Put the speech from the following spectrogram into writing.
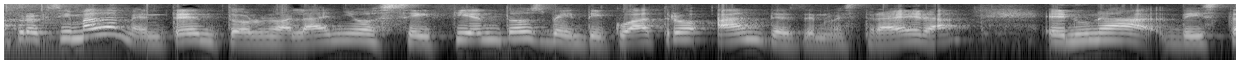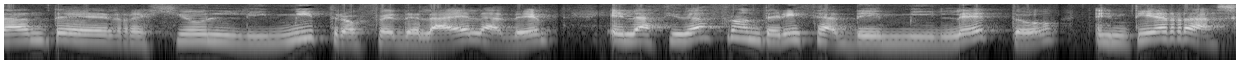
Aproximadamente en torno al año 624 antes de nuestra era, en una distante región limítrofe de la Hélade, en la ciudad fronteriza de Mileto, en tierras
